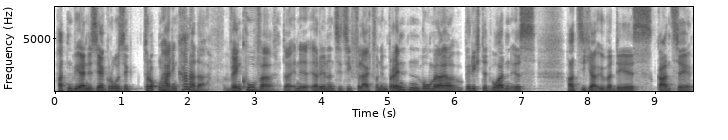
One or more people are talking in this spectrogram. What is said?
hatten wir eine sehr große Trockenheit in Kanada. Vancouver, da erinnern Sie sich vielleicht von den Bränden, wo mal berichtet worden ist, hat sich ja über das ganze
